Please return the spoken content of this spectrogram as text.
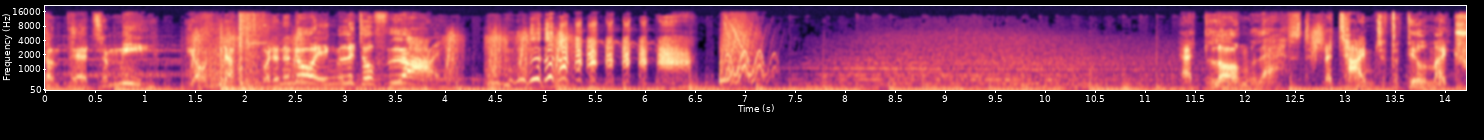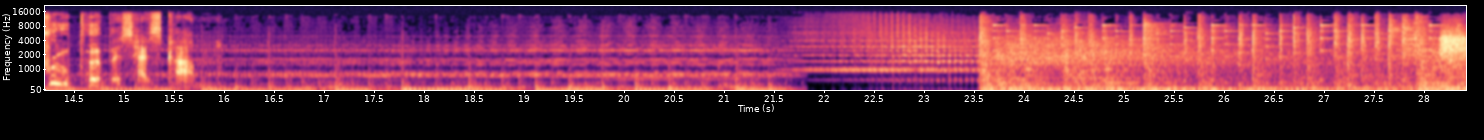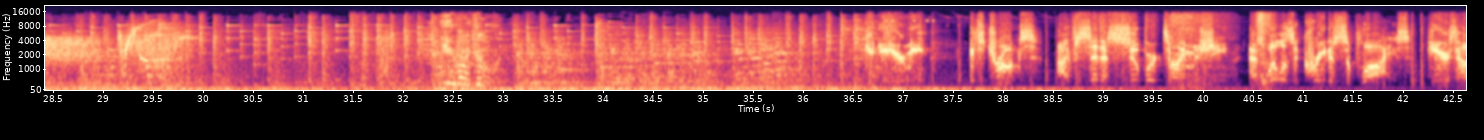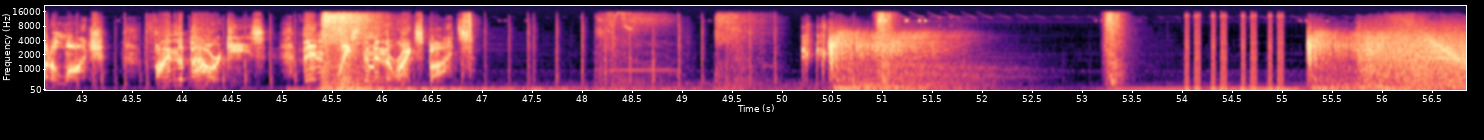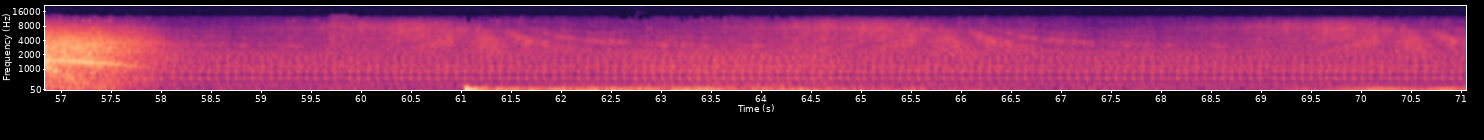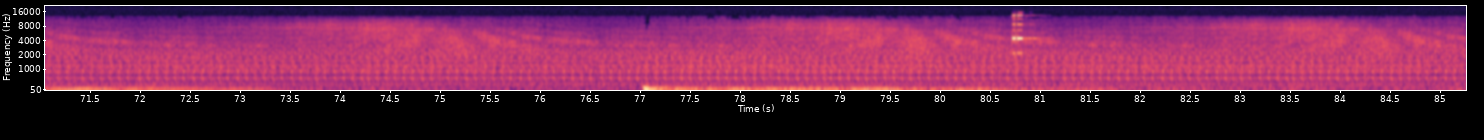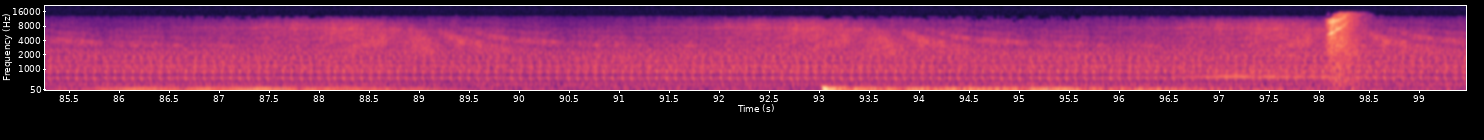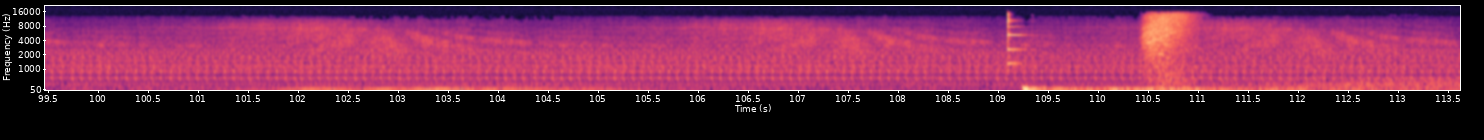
Compared to me, you're nothing but an annoying little fly! At long last, the time to fulfill my true purpose has come. A super time machine, as well as a crate of supplies. Here's how to launch. Find the power keys, then place them in the right spots.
